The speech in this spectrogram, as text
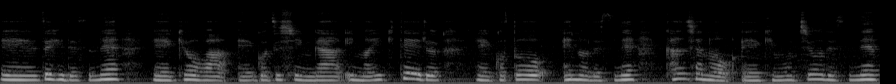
えー、ぜひですね、え今日は、えご自身が今生きている、えことへのですね感謝の、え気持ちをですね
